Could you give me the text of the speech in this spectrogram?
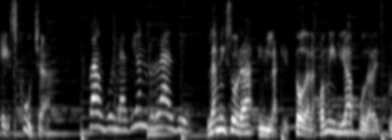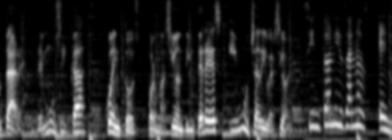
Escucha, Fan Fundación Radio. la emisora en la que toda la familia podrá disfrutar de música, cuentos, formación de interés y mucha diversión. Sintonízanos en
